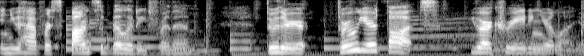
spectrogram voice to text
and you have responsibility for them. Through their through your thoughts, you are creating your life.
